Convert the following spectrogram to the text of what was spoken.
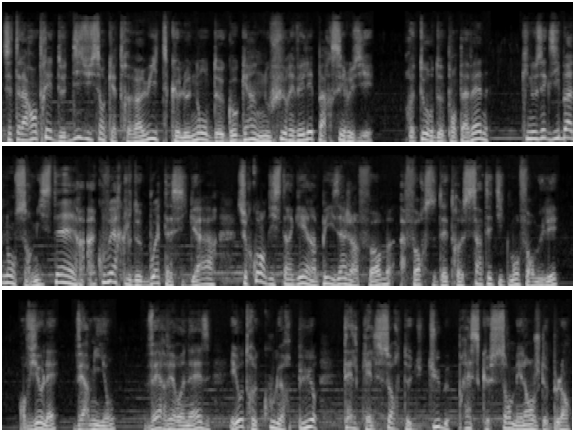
C'est à la rentrée de 1888 que le nom de Gauguin nous fut révélé par Sérusier. Retour de Pont-Aven, qui nous exhiba non sans mystère un couvercle de boîte à cigares sur quoi on distinguait un paysage informe à force d'être synthétiquement formulé en violet, vermillon, vert véronèse et autres couleurs pures telles qu'elles sortent du tube presque sans mélange de blanc.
